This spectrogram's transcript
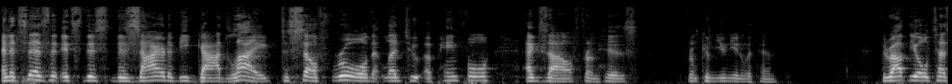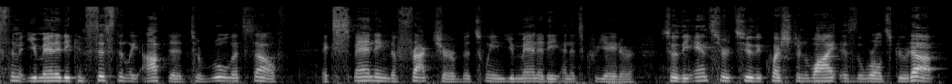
And it says that it's this desire to be godlike, to self rule, that led to a painful exile from, his, from communion with Him. Throughout the Old Testament, humanity consistently opted to rule itself expanding the fracture between humanity and its creator. So the answer to the question, why is the world screwed up,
